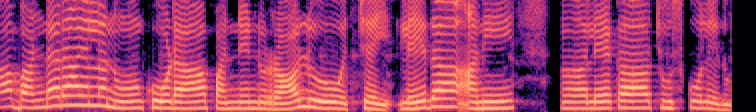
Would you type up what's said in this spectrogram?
ఆ బండరాయలను కూడా పన్నెండు రాళ్ళు వచ్చాయి. లేదా అని లేక చూసుకోలేదు.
